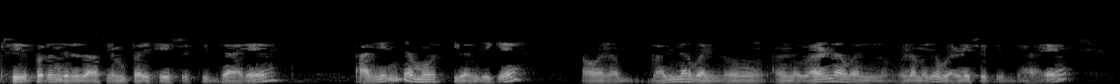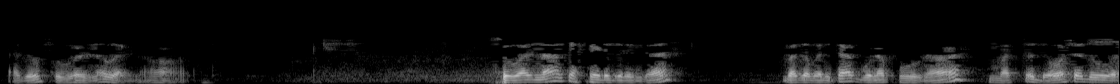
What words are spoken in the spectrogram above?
ಶ್ರೀ ಪುರಂದರದಾಸನ ಪರಿಚಯಿಸುತ್ತಿದ್ದಾರೆ. ಆ ನಿಂತ ಮೂರ್ತಿಯೊಂದಿಗೆ ಅವನ ಬಣ್ಣವನ್ನು, ಅವನ ವರ್ಣವನ್ನು ನಮಗೆ ವರ್ಣಿಸುತ್ತಿದ್ದಾರೆ. ಅದು ಸುವರ್ಣ ವರ್ಣ. ಸುವರ್ಣ ಅಂತ ಹೇಳಿದ್ರಿಂದ ಭಗವಂತ ಗುಣಪೂರ್ಣ ಮತ್ತು ದೋಷ ದೂರ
